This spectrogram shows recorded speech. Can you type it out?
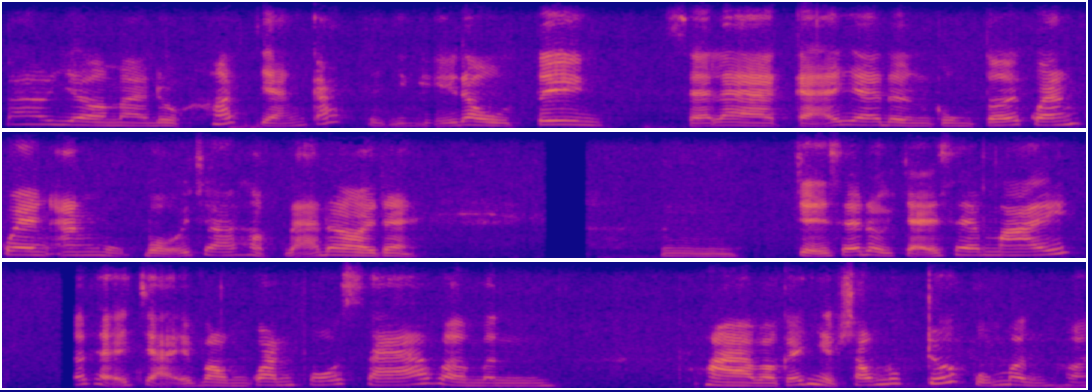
Bao giờ mà được hết giãn cách thì chị nghĩ đầu tiên sẽ là cả gia đình cùng tới quán quen ăn một bữa cho thật đã đời nè chị sẽ được chạy xe máy có thể chạy vòng quanh phố xá và mình hòa vào cái nhịp sống lúc trước của mình thôi.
